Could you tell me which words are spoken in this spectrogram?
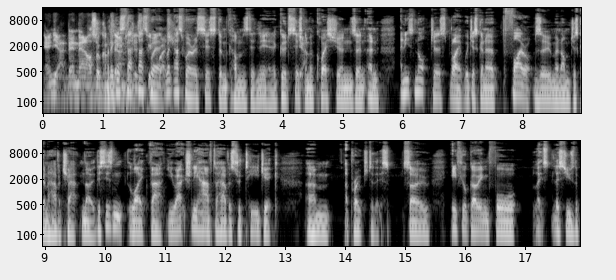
and yeah, then that also comes down that, to that's where questions. that's where a system comes in. a good system yeah. of questions, and and and it's not just right. We're just going to fire up Zoom, and I'm just going to have a chat. No, this isn't like that. You actually have to have a strategic um, approach to this. So if you're going for let's let's use the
